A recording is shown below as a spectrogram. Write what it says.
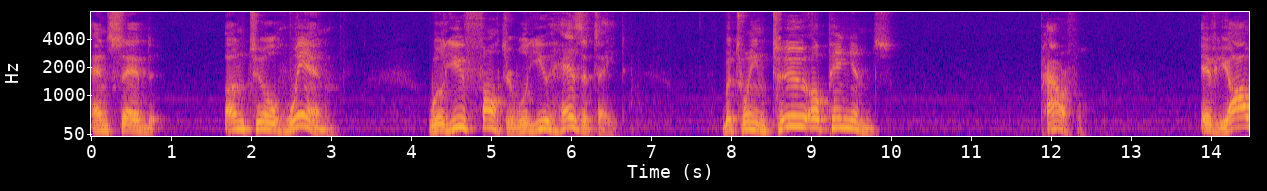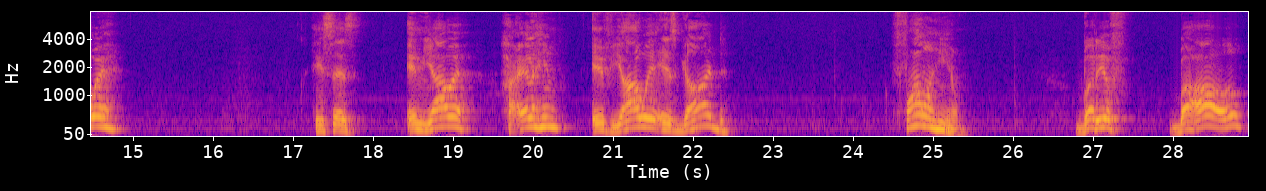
and said, Until when will you falter? Will you hesitate? between two opinions. Powerful. If Yahweh, he says, Im Yahweh Ha'elahim, if Yahweh is God, follow him. But if Baal,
